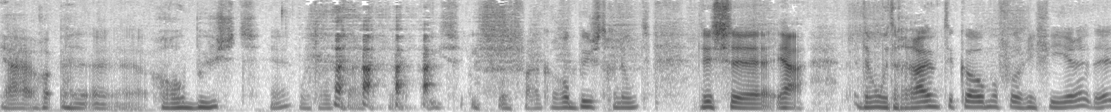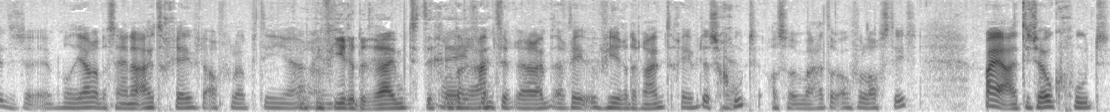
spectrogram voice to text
ja, ro- eh, eh, robuust. Hè, wordt er ook vaak, eh, iets, iets wordt vaak robuust genoemd. Dus eh, ja, er moet ruimte komen voor rivieren. Hè, Dus, eh, miljarden zijn er uitgegeven de afgelopen tien jaar. Om rivieren de ruimte te Om de geven. ruimte, ruimte, rivieren de ruimte te geven. Dat is goed als er wateroverlast is. Maar ja, het is ook goed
